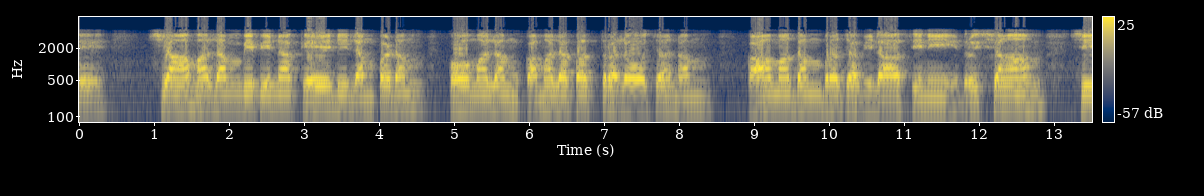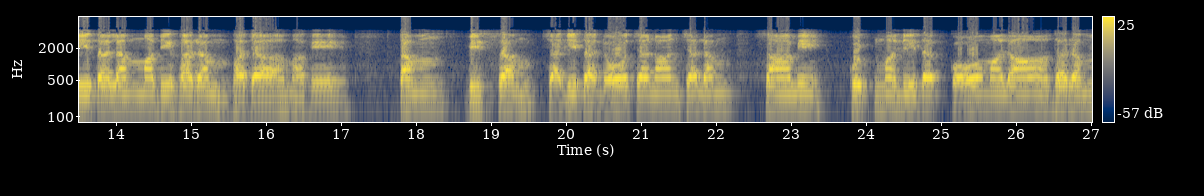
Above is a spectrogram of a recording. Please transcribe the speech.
श्यामलं विपिनकेलिलम्पडं कोमलं कमलपत्रलोचनं कामदं व्रजविलासिनी दृश्यां शीतलं मदिहरं भजामहे। तं विश्वं चलितलोचनाञ्चलं सामि कुट्मलिदकोमलाधरम्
